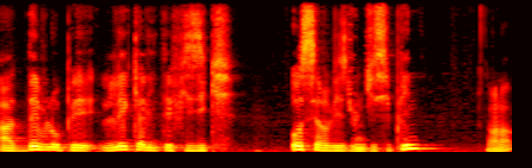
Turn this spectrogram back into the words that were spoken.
à développer les qualités physiques au service d'une discipline. Voilà.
